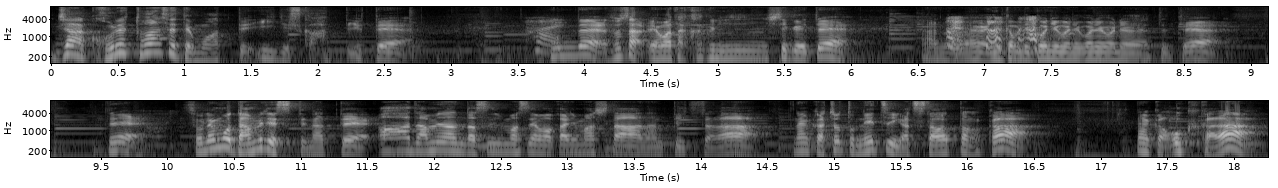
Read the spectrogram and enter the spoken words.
じゃあこれ取らせてもらっていいですかって言って。はい。ほんでそしたらえまた確認してくれてあのなんか インカムでゴニョゴニョゴニョゴニョやっててでそれもダメですってなってああダメなんだすみません分かりましたなんて言ってたらなんかちょっと熱意が伝わったのかなんか奥から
